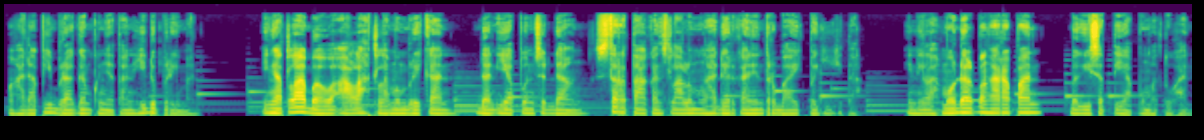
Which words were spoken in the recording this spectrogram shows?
menghadapi beragam kenyataan hidup beriman. Ingatlah bahwa Allah telah memberikan dan ia pun sedang serta akan selalu menghadirkan yang terbaik bagi kita. Inilah modal pengharapan bagi setiap umat Tuhan.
